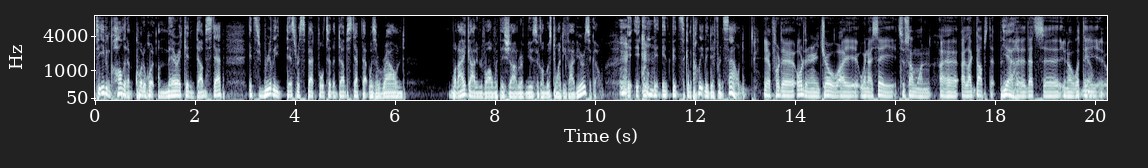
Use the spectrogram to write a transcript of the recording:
to even call it a quote unquote American dubstep, it's really disrespectful to the dubstep that was around when I got involved with this genre of music almost 25 years ago. It, it, it, it, it's a completely different sound. Yeah, for the ordinary Joe, I when I say to someone uh, I like dubstep, Yeah. uh, that's uh, you know what they Yeah. uh,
